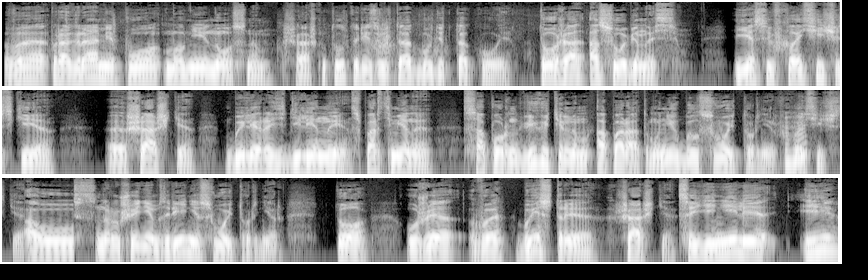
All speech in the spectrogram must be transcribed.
В программе по молниеносным шашкам тут результат будет такой. Тоже особенность если в классические э, шашки были разделены спортсмены с опорно-двигательным аппаратом, у них был свой турнир в классические, а у с нарушением зрения свой турнир, то уже в быстрые шашки соединили и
